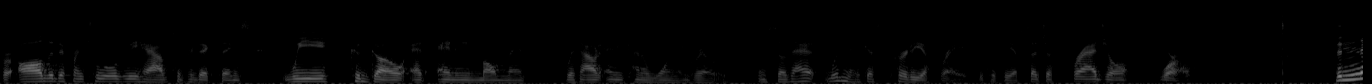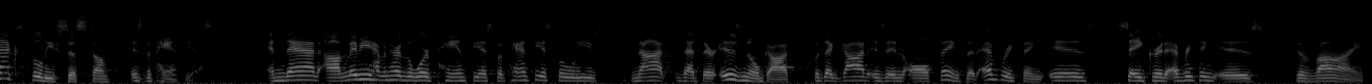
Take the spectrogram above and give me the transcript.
for all the different tools we have to predict things, we could go at any moment without any kind of warning, really. And so that would make us pretty afraid because we have such a fragile world. The next belief system is the pantheist. And that, uh, maybe you haven't heard the word pantheist, but pantheist believes not that there is no God, but that God is in all things, that everything is sacred, everything is divine.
